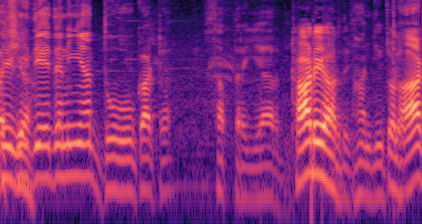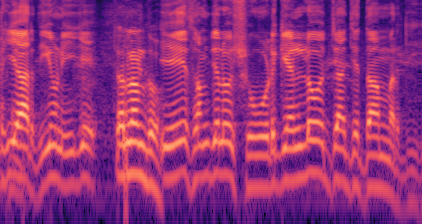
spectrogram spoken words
ਵੱਛੀ। ਦੇ ਦੇਣੀ ਆ 2 ਕੱਟ 70000 ਦੀ। 68000 ਦੀ। ਹਾਂਜੀ 68000 ਦੀ ਹੋਣੀ ਜੇ। ਚੱਲਣ ਦੋ। ਇਹ ਸਮਝ ਲਓ ਛੋੜ ਗਿਣ ਲਓ ਜਾਂ ਜਿੱਦਾਂ ਮਰਜ਼ੀ।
